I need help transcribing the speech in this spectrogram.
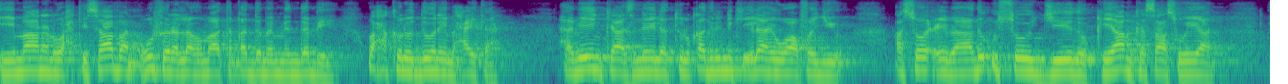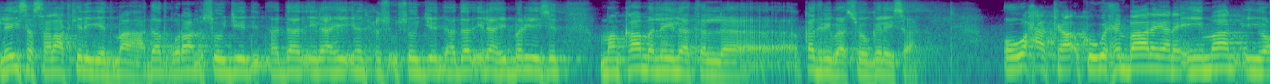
iimaanan waxtisaaban gufira lahu maa taqadama min dambih waxa kaloo doonay maxay tahay? Habeenkaas leylatulqadri ninkii ilaahay waafajiyo asoo cibaado u soo jeedo qiyaamka saas weeyaan. Laysa salaad keligeed maaha haddaad qur'aan u soo jeedid haddaad ilaahay inaad xus u soo jeedid haddaad ilaahay baryaysid man qaama leylata alqadri baad soo gelaysaa. Oo waxaa kugu ximbaarayana iimaan iyo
